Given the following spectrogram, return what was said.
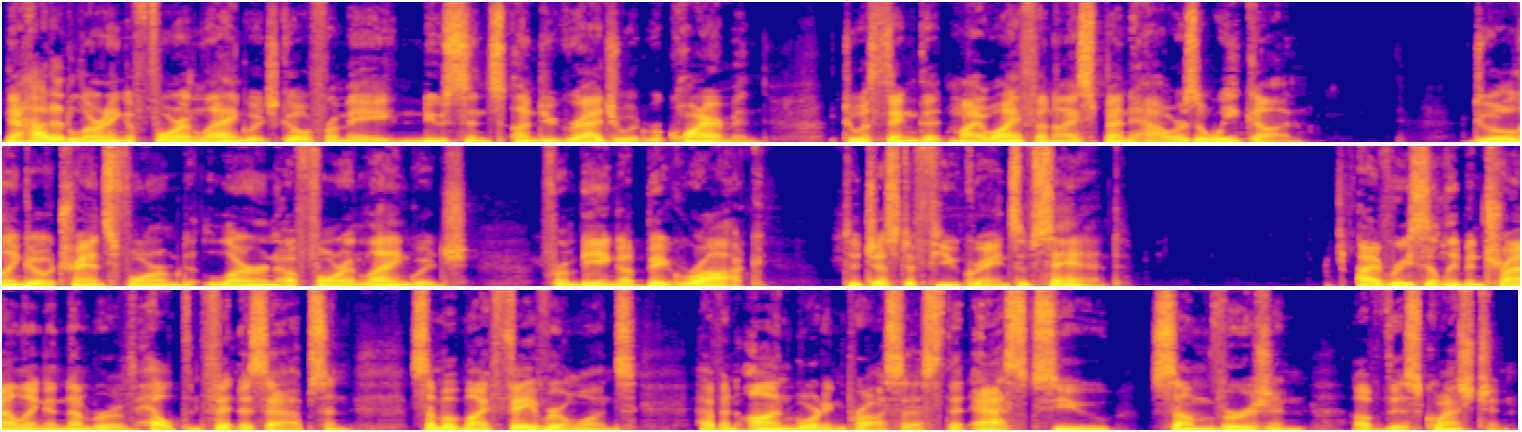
Now, how did learning a foreign language go from a nuisance undergraduate requirement to a thing that my wife and I spend hours a week on? Duolingo transformed learn a foreign language from being a big rock to just a few grains of sand. I've recently been trialing a number of health and fitness apps, and some of my favorite ones have an onboarding process that asks you some version of this question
